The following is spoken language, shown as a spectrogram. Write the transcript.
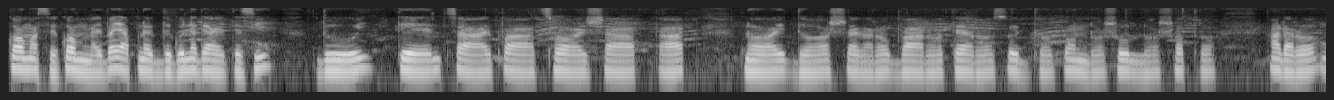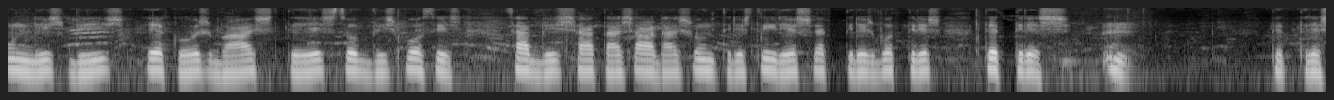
কম আছে, কম নাই, ভাই আপনাদের গণনা দেখাইতেছি। দুই, তিন, চার, পাঁচ, ছয়, সাত, আট, নয়, দশ, এগারো, বারো, তেরো, চোদ্দ, পনেরো, ষোলো, সতেরো আঠারো, উনিশ, বিশ, একুশ, বাইশ, তেইশ, চব্বিশ, পঁচিশ, ছাব্বিশ, সাতাশ, আঠাশ, উনত্রিশ, তিরিশ, একত্রিশ, বত্রিশ, তেত্রিশ তেত্রিশ,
